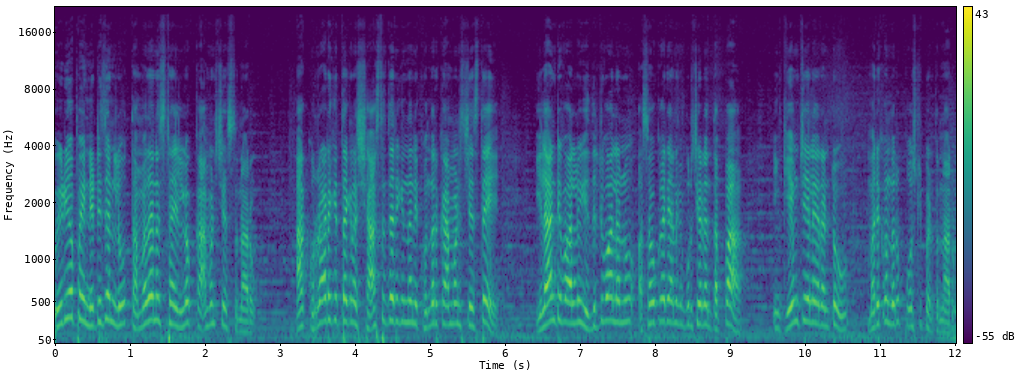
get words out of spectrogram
వీడియోపై నెటిజన్లు తమదైన స్టైల్లో కామెంట్స్ చేస్తున్నారు. ఆ కుర్రాడికి తగిన శాస్త్ర జరిగిందని కొందరు కామెంట్స్ చేస్తే ఇలాంటి వాళ్ళు ఎదుటి వాళ్ళను అసౌకర్యానికి గురిచేయడం తప్ప ఇంకేం చేయలేరంటూ మరికొందరు పోస్టులు పెడుతున్నారు.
